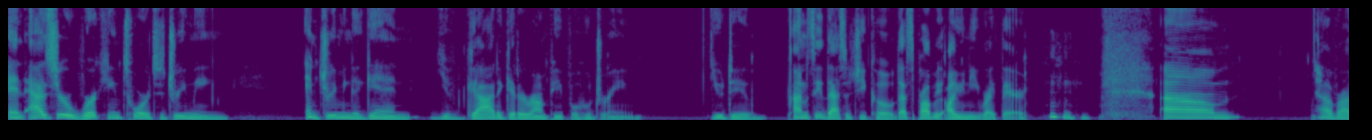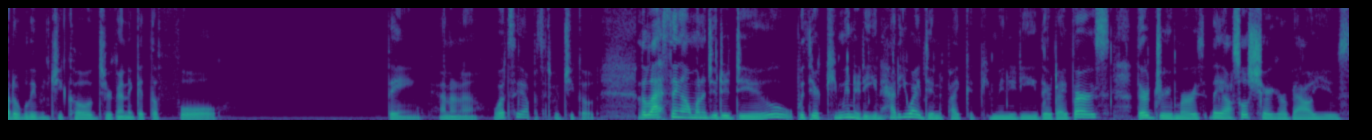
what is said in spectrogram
And as you're working towards dreaming and dreaming again, you've got to get around people who dream. You do. Honestly, that's a cheat code. That's probably all you need right there. um, however, I don't believe in cheat codes. You're going to get the full thing. I don't know. What's the opposite of a cheat code? The last thing I wanted you to do with your community and how do you identify good community? They're diverse, they're dreamers, they also share your values.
